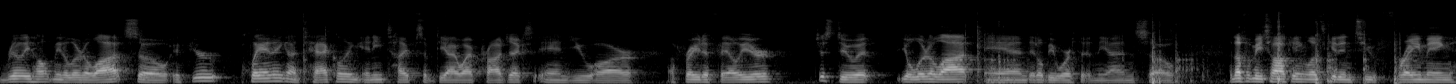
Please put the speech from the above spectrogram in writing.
really helped me to learn a lot, so if you're planning on tackling any types of DIY projects and you are afraid of failure, just do it. You'll learn a lot and it'll be worth it in the end. So, enough of me talking. Let's get into framing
